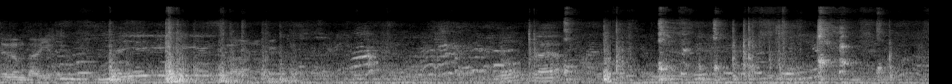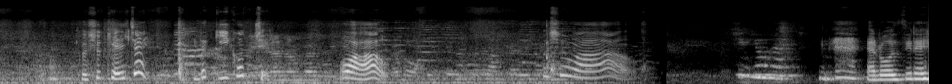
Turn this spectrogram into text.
সেরকম খেলছে? এটা কি করছে? ওয়াও। পশু ওয়াও। রোজ দিন এই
